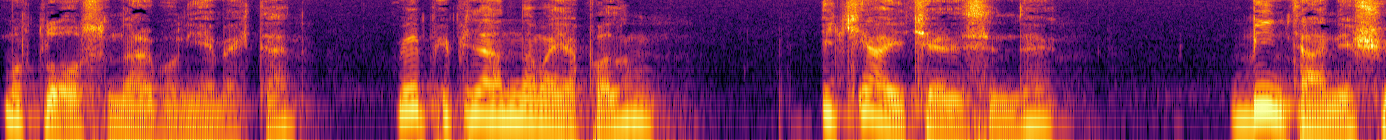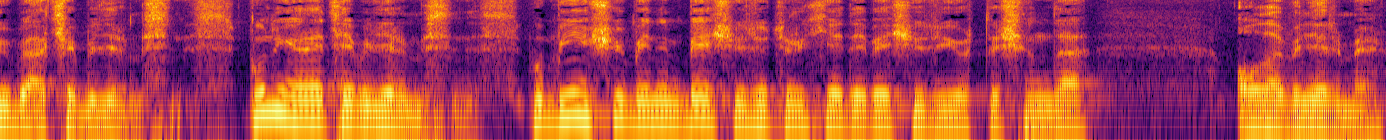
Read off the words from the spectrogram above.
mutlu olsunlar bunu yemekten. Ve bir planlama yapalım. İki ay içerisinde bin tane şube açabilir misiniz? Bunu yönetebilir misiniz? Bu bin şubenin 500'ü Türkiye'de, 500'ü yurt dışında olabilir mi?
